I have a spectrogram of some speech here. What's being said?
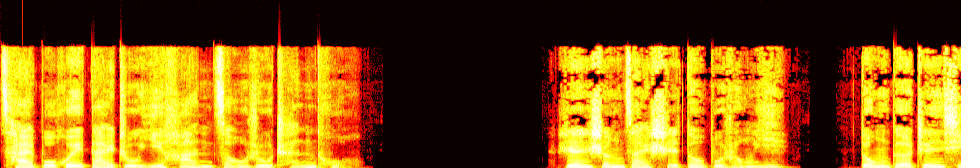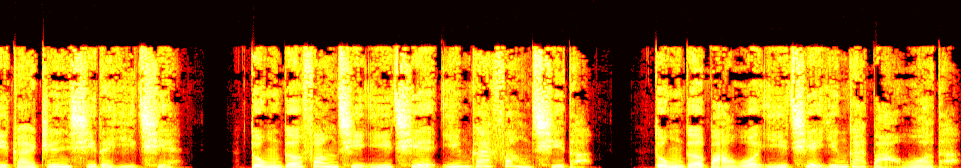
才不会带住遗憾走入尘土。人生在世都不容易，懂得珍惜该珍惜的一切，懂得放弃一切应该放弃的，懂得把握一切应该把握的。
